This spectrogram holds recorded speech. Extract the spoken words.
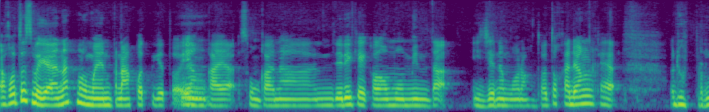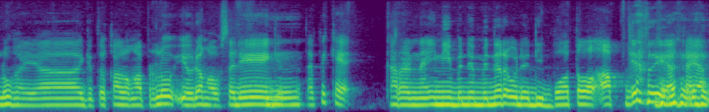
aku tuh sebagai anak lumayan penakut gitu hmm. yang kayak sungkanan. Jadi kayak kalau mau minta izin sama orang tua tuh kadang kayak aduh perlu gak ya? Gitu. Kalau nggak perlu ya udah nggak usah deh hmm. gitu. Tapi kayak karena ini bener-bener udah di bottle up gitu ya kayak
